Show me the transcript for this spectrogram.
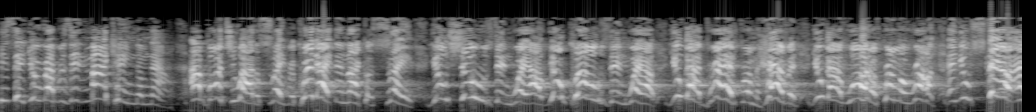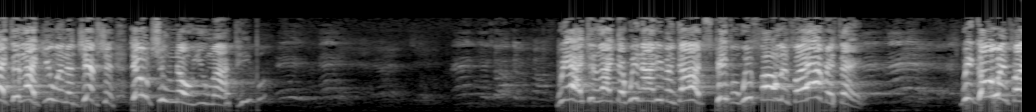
He said, you're representing my kingdom now. I bought you out of slavery. Quit acting like a slave. Your shoes didn't wear out. Your clothes didn't wear out. You got bread from heaven. You got water from a rock and you still acting like you an Egyptian. Don't you know you my people? We acting like that we're not even God's people. We're falling for everything. We're going for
